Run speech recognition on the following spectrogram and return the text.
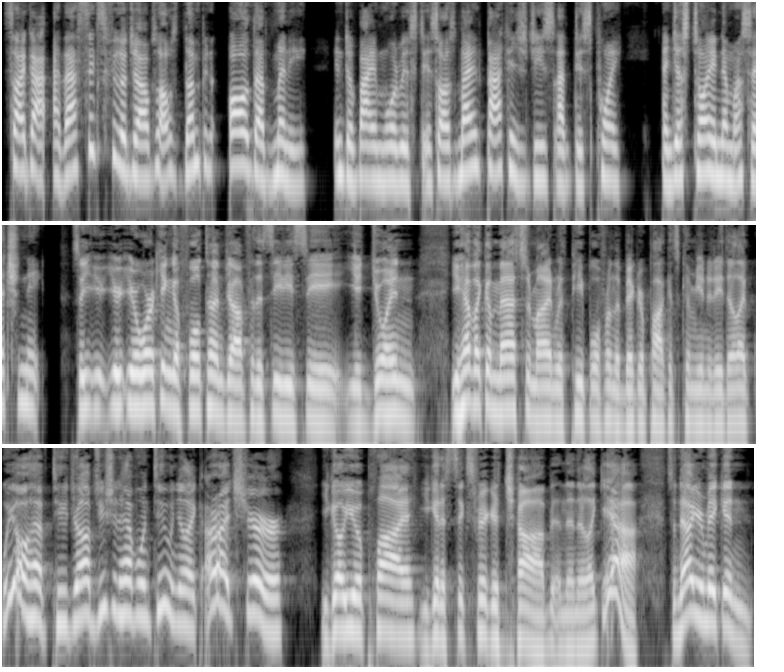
So I got at that six figure job. So I was dumping all that money into buying more real estate. So I was buying packages at this point and just throwing them on Section 8. So you, you're you're working a full time job for the CDC. You join. You have like a mastermind with people from the BiggerPockets community. They're like, we all have two jobs. You should have one too. And you're like, all right, sure. You go, you apply, you get a six figure job, and then they're like, yeah. So now you're making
